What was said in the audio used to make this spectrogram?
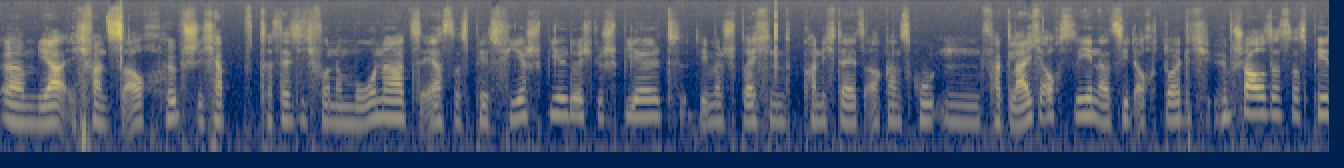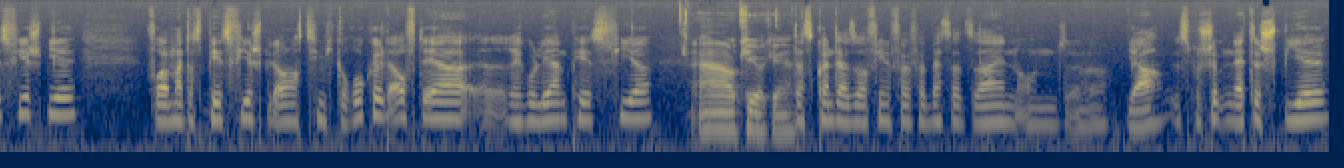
Ja. Ähm, ja, ich fand es auch hübsch. Ich habe tatsächlich vor einem Monat erst das PS4-Spiel durchgespielt. Dementsprechend konnte ich da jetzt auch ganz guten Vergleich auch sehen. Also, es sieht auch deutlich hübscher aus als das PS4-Spiel. Vor allem hat das PS4-Spiel auch noch ziemlich geruckelt auf der äh, regulären PS4. Ah, okay, okay. Das könnte also auf jeden Fall verbessert sein. Und äh, ja, ist bestimmt ein nettes Spiel.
